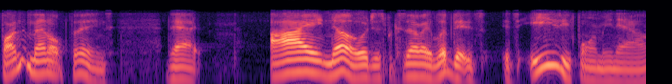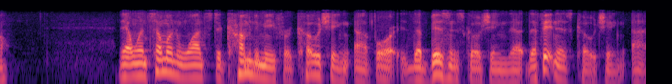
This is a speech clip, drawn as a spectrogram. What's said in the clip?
fundamental things that I know just because I lived it. It's it's easy for me now that when someone wants to come to me for coaching, uh, for the business coaching, the, the fitness coaching, uh,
